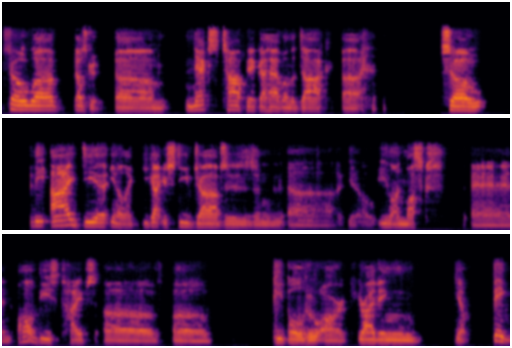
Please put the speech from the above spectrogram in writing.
So uh, that was good. Um, next topic I have on the doc. Uh, so the idea, you know, like you got your Steve Jobses and uh, you know Elon Musk's and all these types of of people who are driving, you know, big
